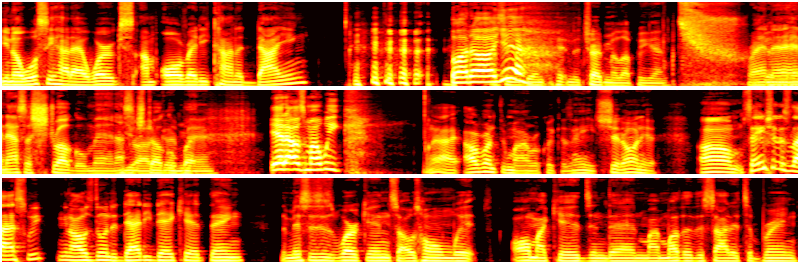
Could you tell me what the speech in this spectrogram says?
you know, we'll see how that works. I'm already kind of dying. But uh I see you yeah. hitting the treadmill up again. Right, and, and that's a struggle, man. That's You a struggle, but man. yeah, that was my week. All right, I'll run through mine real quick because ain't shit on here. Um, same shit as last week. You know, I was doing the daddy daycare thing. The missus is working, so I was home with all my kids, and then my mother decided to bring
